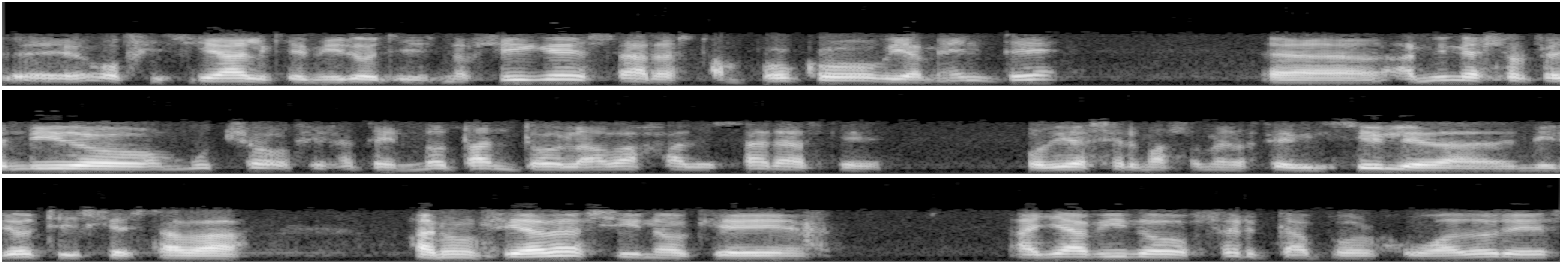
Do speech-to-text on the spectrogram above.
eh, oficial que Mirotic no sigue, Saras tampoco, obviamente. a mí me ha sorprendido mucho, fíjate, no tanto la baja de Saras, que podía ser más o menos previsible, la de Mirotic que estaba anunciada, sino que haya habido oferta por jugadores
